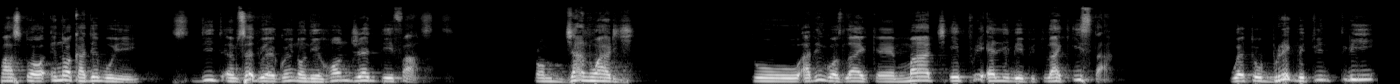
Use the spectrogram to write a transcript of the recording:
Pastor Enoch Adeboye did um, said we are going on a hundred day fast from January to I think it was like uh, March, April, early May to like Easter. We're to break between 3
